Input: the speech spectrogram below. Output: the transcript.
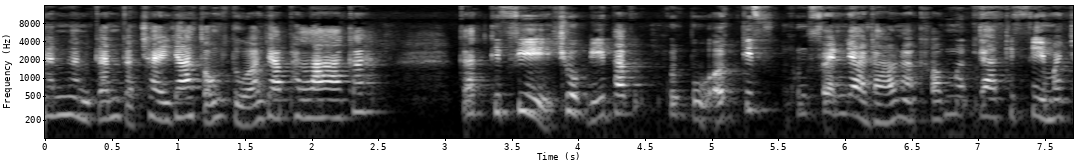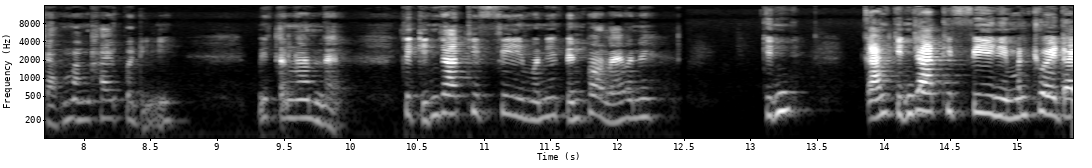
กันเงินกันกับใช้ยาสองตัวยาพาราค่ะก็ทิฟฟี่โชคดีพักคุณปู่เอาทิฟคุณแฟนยาดาวน่ะเขาเมื่อยาทิฟฟี่มาจากเมืองไทยพอดีมีตั้งนั้นแหละที่กินยาทิฟฟี่วันนี้เป็นเพราะอะไรวันนี้ กิน การกินยาทิฟฟี่นี่มันช่วยได้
